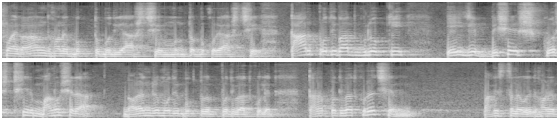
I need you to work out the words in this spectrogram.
সময় নানান ধরনের বক্তব্য দিয়ে আসছে, মন্তব্য করে আসছে। তার প্রতিবাদগুলো কি এই যে বিশেষ গোষ্ঠীর মানুষেরা নরেন্দ্র মোদীর বক্তব্য প্রতিবাদ করলেন, তারা প্রতিবাদ করেছেন পাকিস্তানের ওই ধরনের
